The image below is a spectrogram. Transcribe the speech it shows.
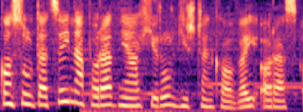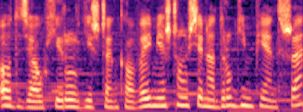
Konsultacyjna poradnia chirurgii szczękowej oraz oddział chirurgii szczękowej mieszczą się na drugim piętrze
